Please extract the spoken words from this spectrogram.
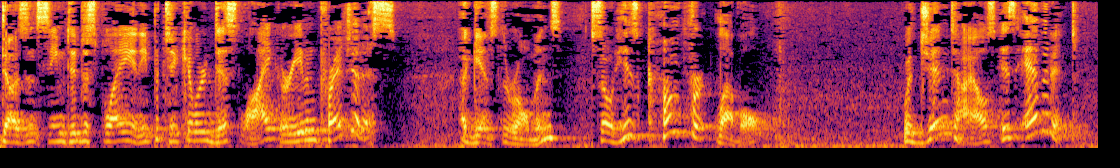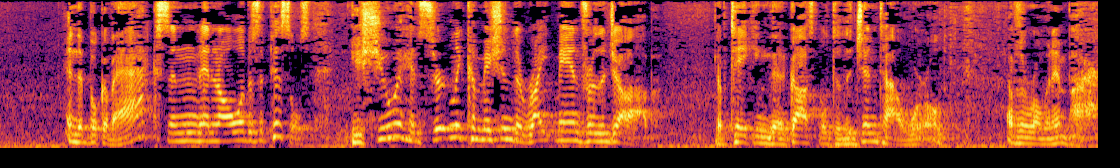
doesn't seem to display any particular dislike or even prejudice against the Romans, so his comfort level with Gentiles is evident in the book of Acts and, and in all of his epistles. Yeshua had certainly commissioned the right man for the job of taking the gospel to the Gentile world of the Roman Empire.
